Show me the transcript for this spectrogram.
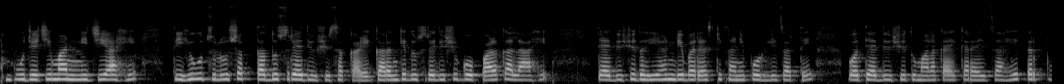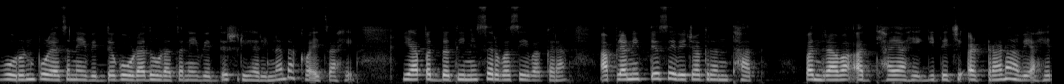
पूजेची मांडणी जी आहे तीही उचलू शकता दुसऱ्या दिवशी सकाळी कारण की दुसऱ्या दिवशी गोपाळकाला आहे. त्या दिवशी दहीहंडी बऱ्याच ठिकाणी पोडली जाते व त्या दिवशी तुम्हाला काय करायचं आहे तर पुरणपोळ्याचा नैवेद्य गोडाधोडाचा नैवेद्य श्रीहरींना दाखवायचा आहे. या पद्धतीने सर्व सेवा करा. आपल्या नित्यसेवेच्या ग्रंथात पंधरावा अध्याय आहे. गीतेची अठरा नावे आहेत.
